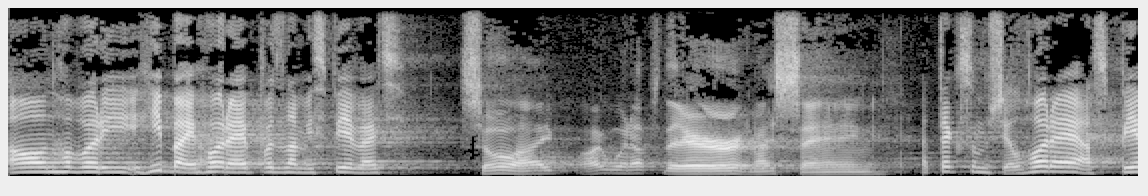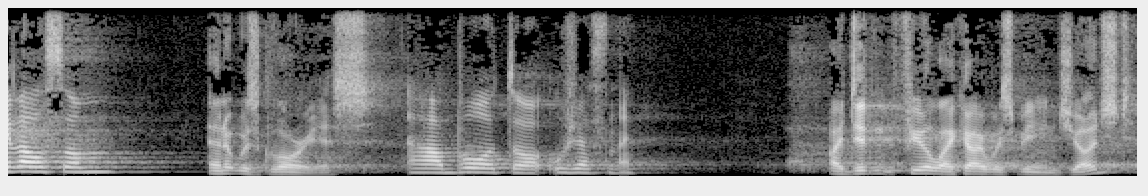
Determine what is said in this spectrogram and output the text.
a on hovorí, hýbaj hore, poď s nami spievať. So I, I went up there and I sang, A tak som šiel hore a spieval som and it was glorious. a bolo to úžasné. I didn't feel like I was being judged.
